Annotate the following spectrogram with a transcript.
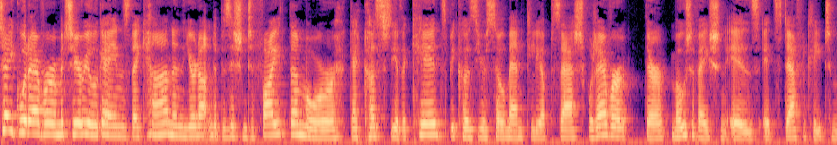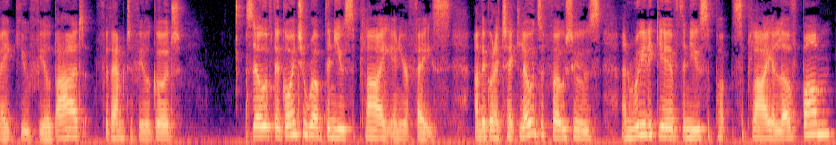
take whatever material gains they can and you're not in a position to fight them or get custody of the kids because you're so mentally upset. Whatever their motivation is, it's definitely to make you feel bad, for them to feel good. So if they're going to rub the new supply in your face and they're going to take loads of photos and really give the new sup- supply a love bomb,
